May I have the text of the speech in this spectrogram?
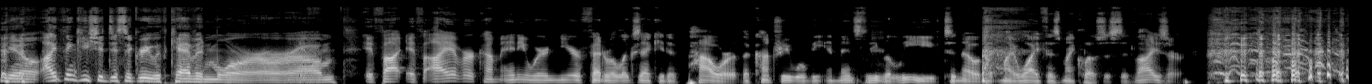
you know, I think you should disagree with Kevin more or, um, if I, if I ever come anywhere near federal executive power, the country will be immensely relieved to know that my wife is my closest advisor.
